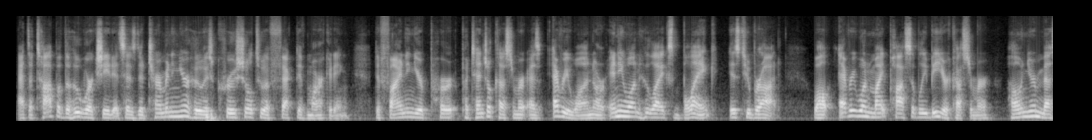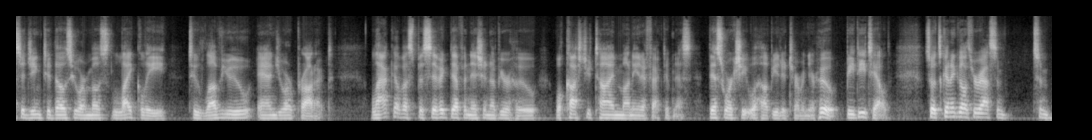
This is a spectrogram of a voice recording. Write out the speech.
At the top of the who worksheet, it says determining your who is crucial to effective marketing. Defining your per- potential customer as everyone or anyone who likes blank is too broad. While everyone might possibly be your customer, hone your messaging to those who are most likely to love you and your product. Lack of a specific definition of your who will cost you time, money, and effectiveness. This worksheet will help you determine your who. Be detailed. So it's going to go through ask some some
